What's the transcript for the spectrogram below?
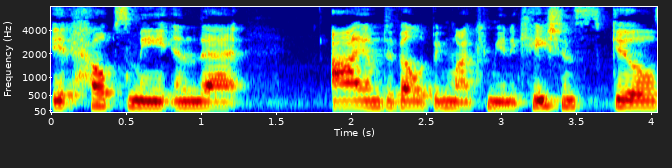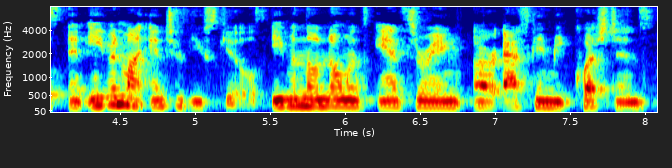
it helps me in that I am developing my communication skills and even my interview skills. Even though no one's answering or asking me questions,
